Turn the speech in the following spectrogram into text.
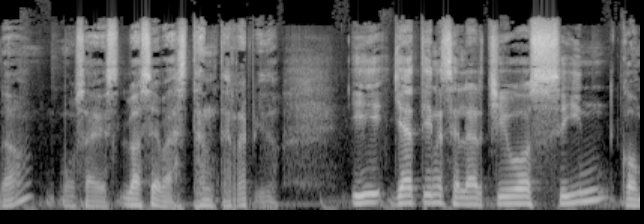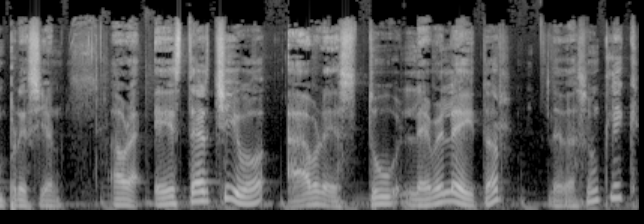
¿no? O sea, es, lo hace bastante rápido. Y ya tienes el archivo sin compresión. Ahora, este archivo, abres tu Levelator, le das un clic,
